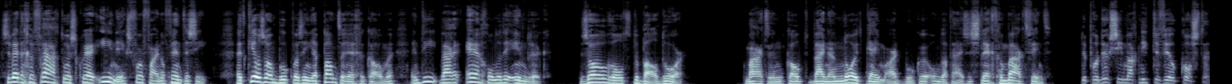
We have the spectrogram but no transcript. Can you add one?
Ze werden gevraagd door Square Enix voor Final Fantasy. Het Killzone boek was in Japan terechtgekomen en die waren erg onder de indruk. Zo rolt de bal door. Maarten koopt bijna nooit game art boeken omdat hij ze slecht gemaakt vindt. De productie mag niet te veel kosten.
